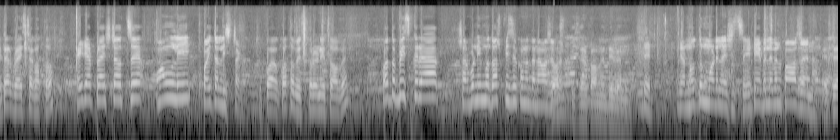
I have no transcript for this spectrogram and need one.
এটার প্রাইসটা কত? এটার প্রাইসটা হচ্ছে অনলি পঁয়তাল্লিশ টাকা। ক- কত পিস করে নিতে হবে? কত পিস করে সর্বনিম্ন দশ পিসের কমে তো নেওয়া যাবে দশ না পিসের কমে দিবেন। এটা নতুন মডেল এসেছে এটা अवेलेबल পাওয়া যায় না। এটা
